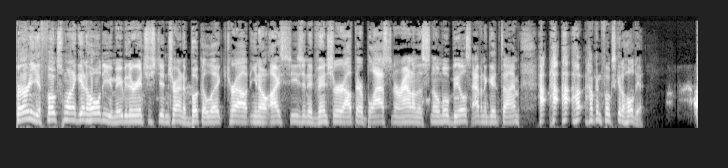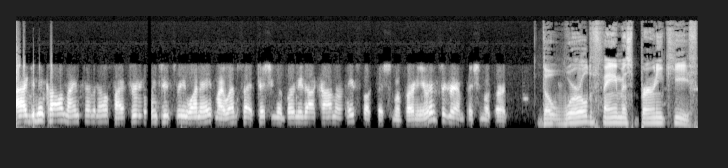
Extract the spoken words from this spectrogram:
Bernie, if folks want to get a hold of you, maybe they're interested in trying to book a lake trout, you know, ice season adventure out there blasting around on the snowmobiles, having a good time. How how how, how can folks get a hold of you? Uh, give me a call, 970-531-2318. My website, fishingwithbernie.com, or Facebook, Fishing with Bernie, or Instagram, Fishing with Bernie the world famous Bernie Keefe.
